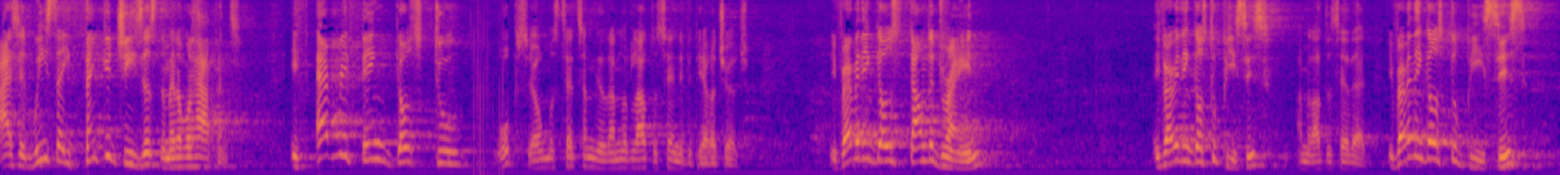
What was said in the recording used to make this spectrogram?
I said, we say thank you, Jesus, no matter what happens. If everything goes to, oops, I almost said something that I'm not allowed to say in the Videira church. If everything goes down the drain, if everything goes to pieces, I'm allowed to say that. If everything goes to pieces,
